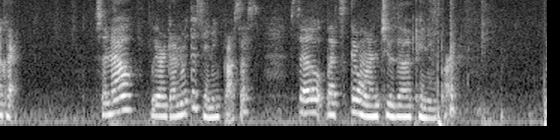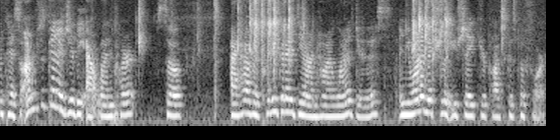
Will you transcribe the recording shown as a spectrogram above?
Okay, so now we are done with the sanding process. So let's go on to the painting part. Okay, so I'm just going to do the outline part. So I have a pretty good idea on how I want to do this. And you want to make sure that you shake your Poscas before.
